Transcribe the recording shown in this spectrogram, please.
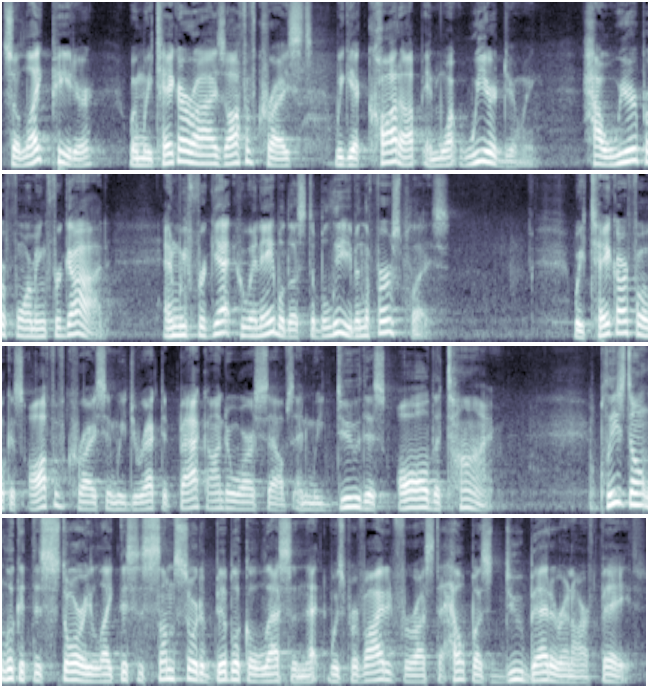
So, like Peter, when we take our eyes off of Christ, we get caught up in what we're doing, how we're performing for God, and we forget who enabled us to believe in the first place. We take our focus off of Christ and we direct it back onto ourselves, and we do this all the time. Please don't look at this story like this is some sort of biblical lesson that was provided for us to help us do better in our faith.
